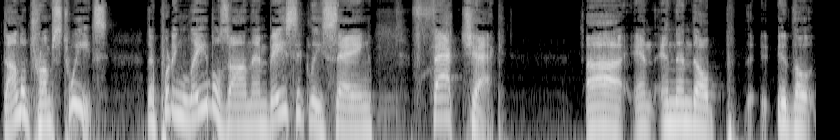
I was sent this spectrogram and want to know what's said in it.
Donald Trump's tweets. They're putting labels on them, basically saying fact check, uh, and and then they'll they'll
